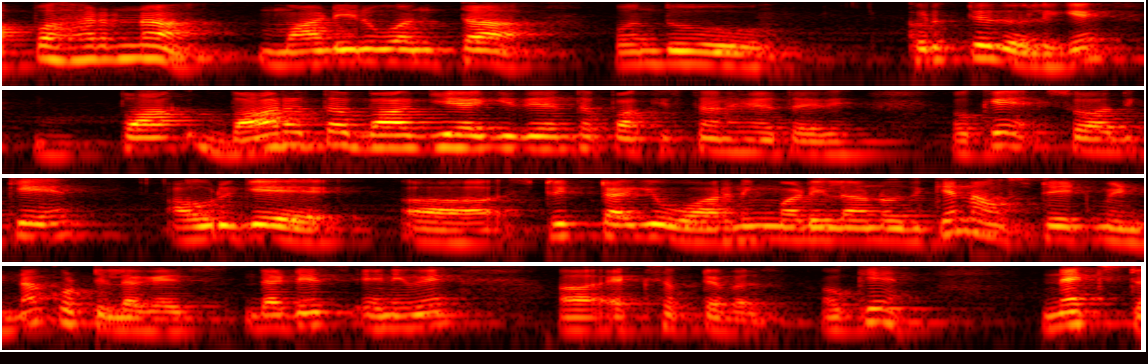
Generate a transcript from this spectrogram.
ಅಪಹರಣ ಮಾಡಿರುವಂಥ ಒಂದು ಕೃತ್ಯದೊಳಗೆ ಪಾ, ಭಾರತ ಭಾಗಿಯಾಗಿದೆ ಅಂತ ಪಾಕಿಸ್ತಾನ ಹೇಳ್ತಾ ಇದೆ. ಓಕೆ ಸೊ ಅದಕ್ಕೆ ಅವ್ರಿಗೆ ಸ್ಟ್ರಿಕ್ಟ್ ಆಗಿ ವಾರ್ನಿಂಗ್ ಮಾಡಿಲ್ಲ ಅನ್ನೋದಕ್ಕೆ ನಾವು ಸ್ಟೇಟ್ಮೆಂಟ್ನ ಕೊಟ್ಟಿಲ್ಲ guys that is anyway acceptable okay next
